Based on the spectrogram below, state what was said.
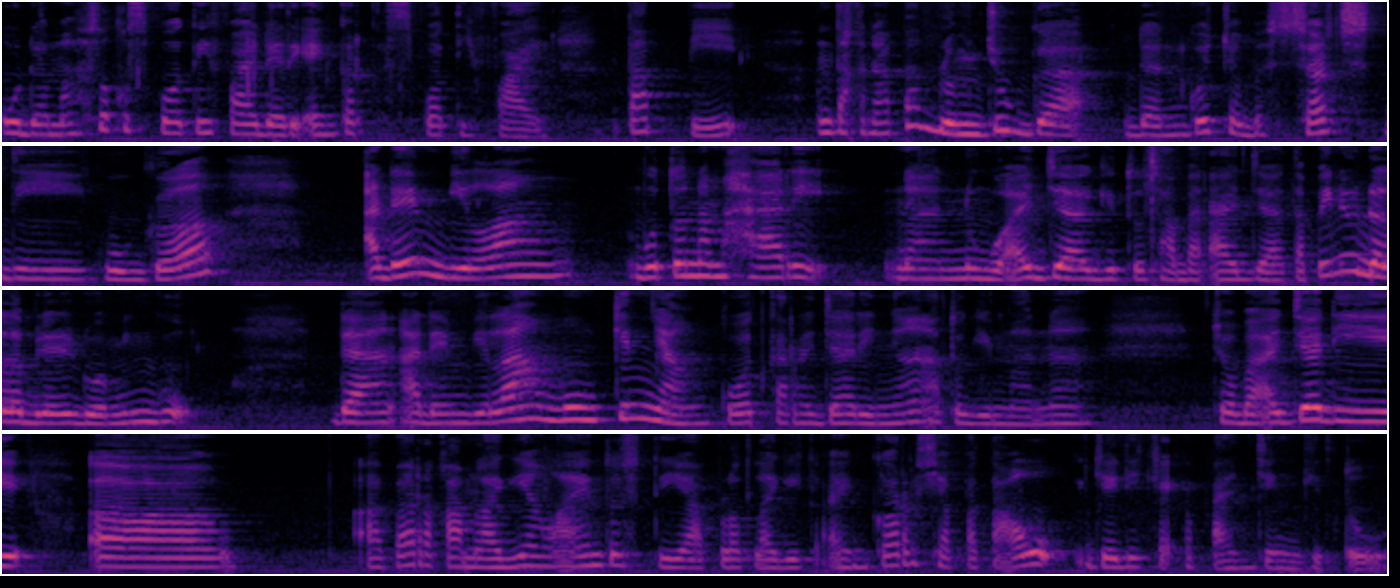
udah masuk ke Spotify dari Anchor ke Spotify. Tapi entah kenapa belum juga. Dan gue coba search di Google ada yang bilang butuh enam hari. Nah nunggu aja gitu sabar aja. Tapi ini udah lebih dari dua minggu. Dan ada yang bilang mungkin nyangkut karena jaringan atau gimana coba aja di uh, apa rekam lagi yang lain terus di upload lagi ke Anchor siapa tahu jadi kayak kepancing gitu.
